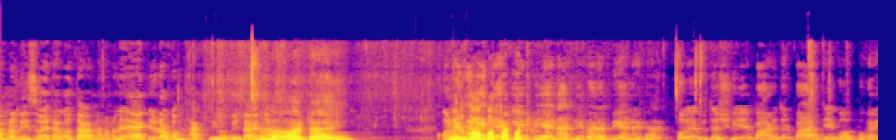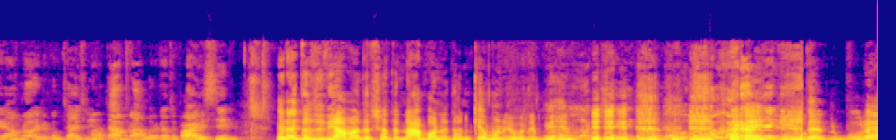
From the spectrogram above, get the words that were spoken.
আমরা নিশ্চয় থাকব তা না মানে একই রকম থাকতে হবে তাই না? হ্যাঁ ওইটাই। অনেক মিলমহব্বত থাকবে। বিয়ান আসলি পারে বিয়ানের কোলের ভিতর শুয়ে পাড়ের ভিতর পা দিয়ে গল্প করে। আমরাও এরকম চাইছিলাম তো আমরা আল্লাহর কাছে পাইছি। এটাই তো যদি আমাদের সাথে না বনে তখন কেমন বনে বুড়া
